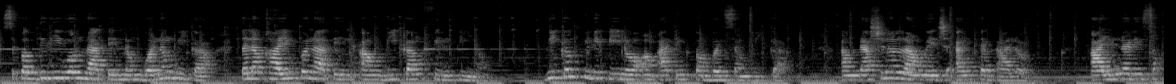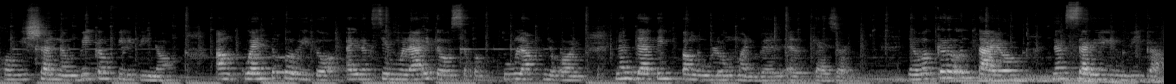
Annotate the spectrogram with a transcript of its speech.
sa pagdiriwang natin ng buwan ng wika, talakayin pa natin ang wikang Filipino. Wikang Filipino ang ating pambansang wika. ang national language ay Tagalog. Ayon na rin sa Komisyon ng Wikang Filipino, ang kwento ko rito ay nagsimula ito sa pagtulak noon ng dating Pangulong Manuel L. Quezon na magkaroon tayo ng sariling wika.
